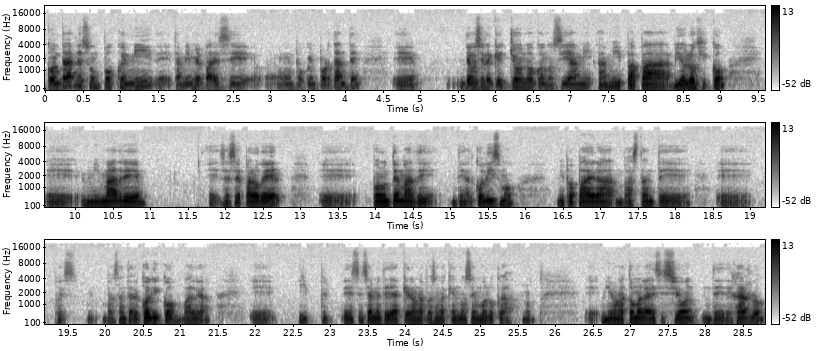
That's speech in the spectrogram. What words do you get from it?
Contarles un poco en mí eh, también me parece un poco importante. debo decirle que yo no conocía a mi, a mi papá biológico. mi madre se separó de él por un tema de, alcoholismo. Mi papá era bastante, pues, bastante alcohólico, valga, y pues, esencialmente ya que era una persona que no se involucraba. mi mamá toma la decisión de dejarlo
